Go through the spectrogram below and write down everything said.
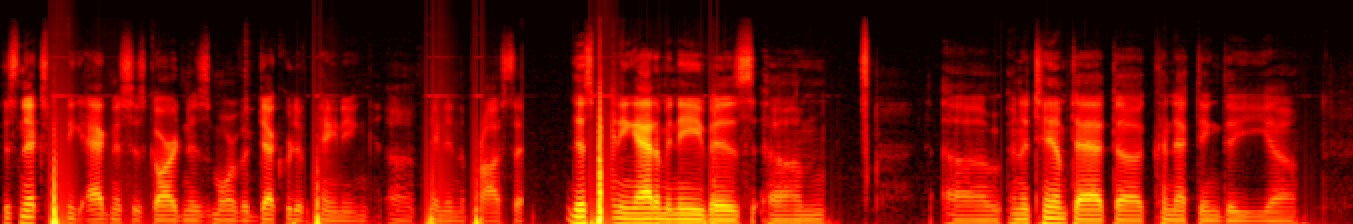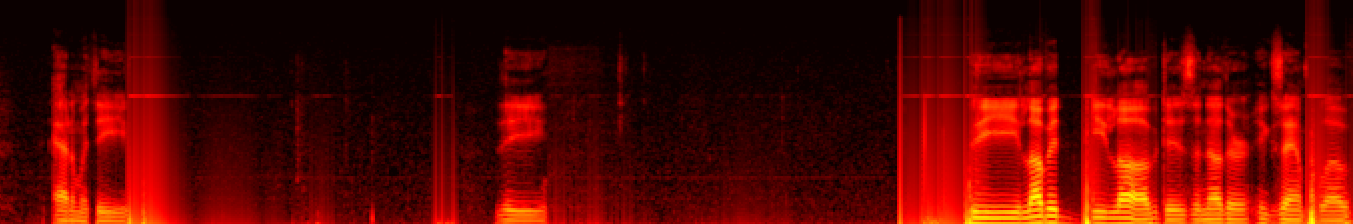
This next painting, Agnes's Garden, is more of a decorative painting, uh, painted in the process. This painting, Adam and Eve, is um, uh, an attempt at uh, connecting the uh, Adam with Eve. The Beloved, beloved is another example of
